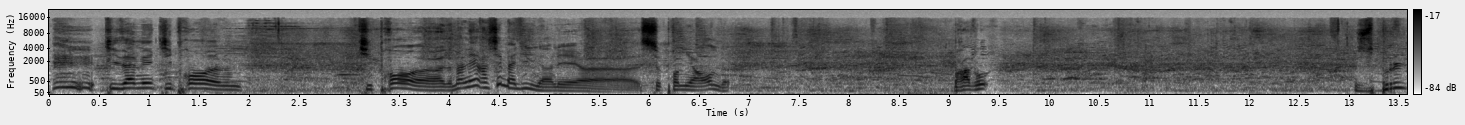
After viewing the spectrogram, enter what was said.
Kizame qui prend. euh, qui prend euh, de manière assez maligne hein, les, euh, ce premier round. Bravo. Zbru.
